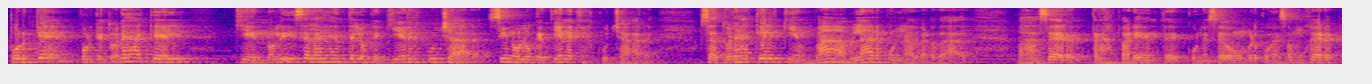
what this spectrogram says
¿Por qué? Porque tú eres aquel quien no le dice a la gente lo que quiere escuchar, sino lo que tiene que escuchar. O sea, tú eres aquel quien va a hablar con la verdad. Vas a ser transparente con ese hombre, con esa mujer.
